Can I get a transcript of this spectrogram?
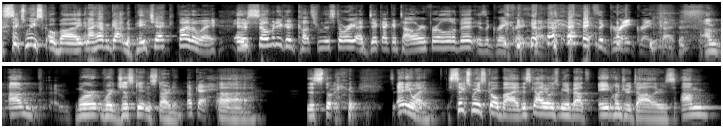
six weeks go by, and I haven't gotten a paycheck. By the way, And- there's so many good cuts from this story. A dick I could tolerate for a little bit is a great, great cut. it's a great, great cut. I'm, I'm, we're, we're just getting started. Okay. Uh, this story. anyway, six weeks go by. This guy owes me about eight hundred dollars. I'm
